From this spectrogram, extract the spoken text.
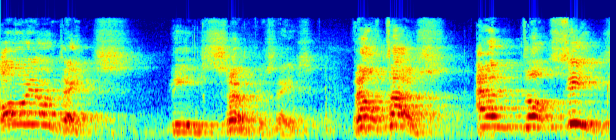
all your days be circus days. Wel thuis en tot ziens!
